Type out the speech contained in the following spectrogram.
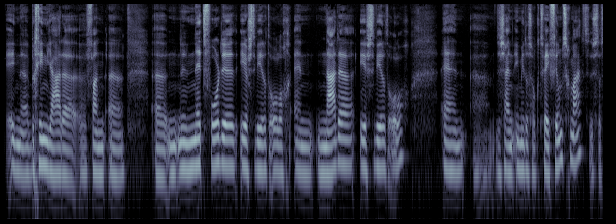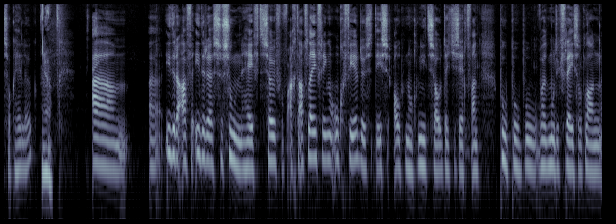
in eh, beginjaren van eh, net voor de Eerste Wereldoorlog en na de Eerste Wereldoorlog. En eh, er zijn inmiddels ook twee films gemaakt, dus dat is ook heel leuk. Ja. Ehm, eh, iedere, af, iedere seizoen heeft zeven of acht afleveringen ongeveer. Dus het is ook nog niet zo dat je zegt van... poe, poe, poe, wat moet ik vreselijk lang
